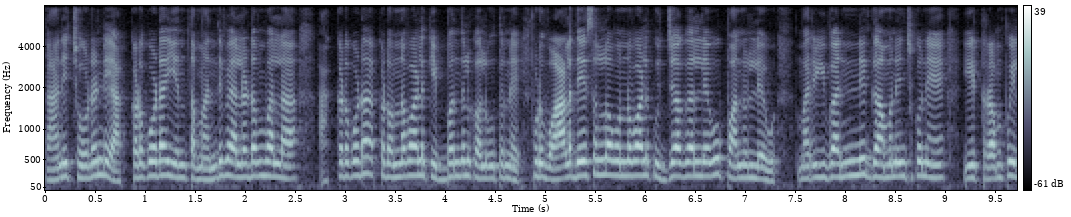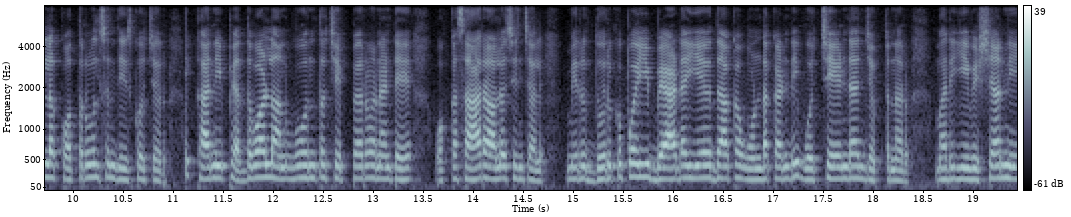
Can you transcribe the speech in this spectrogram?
కానీ చూడండి అక్కడ కూడా ఇంతమంది వెళ్ళడం వల్ల అక్కడ కూడా అక్కడ ఉన్న వాళ్ళకి ఇబ్బందులు కలుగుతున్నాయి. ఇప్పుడు వాళ్ళ దేశంలో ఉన్న వాళ్ళకి ఉద్యోగాలు లేవు పనులు లేవు. మరి ఇవన్నీ గమనించుకునే ఈ ట్రంప్ ఇలా కొత్త రూల్స్ని తీసుకొచ్చారు. కానీ పెద్దవాళ్ళు అనుభవంతో చెప్పారు అని అంటే ఒక్కసారి ఆలోచించాలి. మీరు దొరికిపోయి బ్యాడ్ అయ్యేదాకా ఉండకండి వచ్చేయండి అని చెప్తున్నారు. మరి ఈ విషయాన్ని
